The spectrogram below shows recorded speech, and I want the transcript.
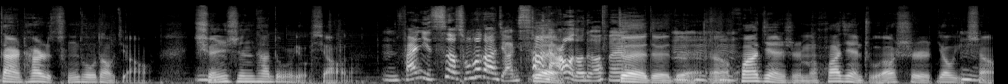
但是它是从头到脚，全身它都是有效的。嗯，反正你刺到从头到脚，你刺到哪儿我都得分。对对对，嗯，花剑是什么？花剑主要是腰以上，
